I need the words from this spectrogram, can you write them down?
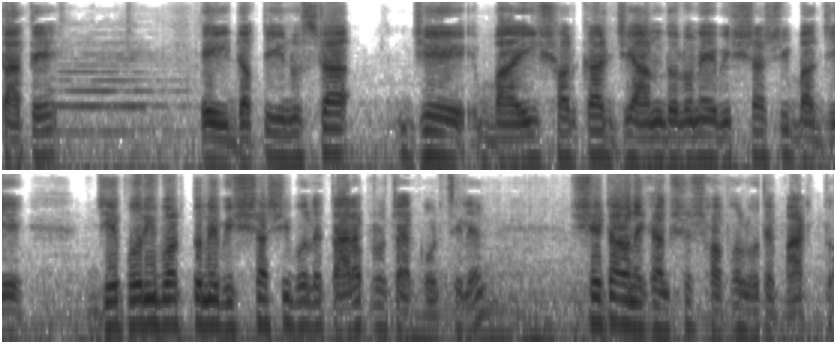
তাতে এই ডক্টর ইউনুসরা যে বা এই সরকার যে আন্দোলনে বিশ্বাসী বা যে যে পরিবর্তনে বিশ্বাসী বলে তারা প্রচার করছিলেন, সেটা অনেকাংশে সফল হতে পারত।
